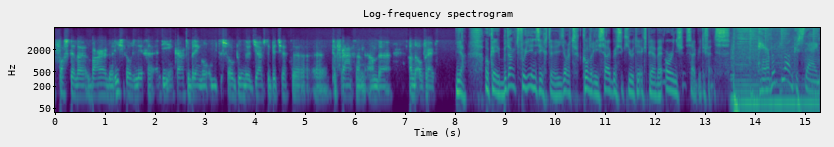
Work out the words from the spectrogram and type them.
vaststellen waar de risico's liggen en die in kaart te brengen om zodoende het juiste budget te vragen aan de, aan de overheid. Ja, oké. bedankt voor je inzichten. Jort Collery, cybersecurity expert bij Orange Cyber Defense. Herbert Blankenstein.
